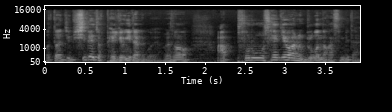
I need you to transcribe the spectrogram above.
어떤 지금 시대적 배경이라는 거예요. 그래서 앞으로 세계화는 물 건너갔습니다.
